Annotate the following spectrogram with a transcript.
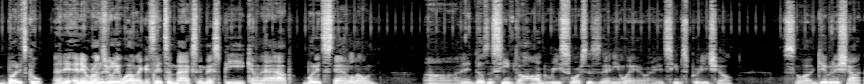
But it's cool and it, and it runs really well. Like I said, it's a Max MSP kind of app, but it's standalone. Uh, and it doesn't seem to hog resources anyway, right? It seems pretty chill. So uh, give it a shot.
